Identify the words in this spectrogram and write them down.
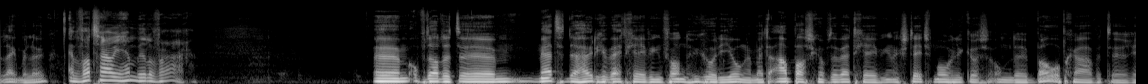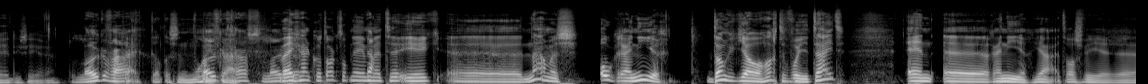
lijkt me leuk. En wat zou je hem willen vragen? Ehm, of dat het ehm, met de huidige wetgeving van Hugo de Jonge, met de aanpassing op de wetgeving, nog steeds mogelijk is om de bouwopgave te realiseren. Leuke vraag. Kijk, dat is een mooie Leuke vraag. gast. Leuke. Wij gaan contact opnemen Ja. met eh, Erik. Eh, namens ook Reinier, dank ik jou hartelijk voor je tijd. En eh Reinier, ja, het was weer eh,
